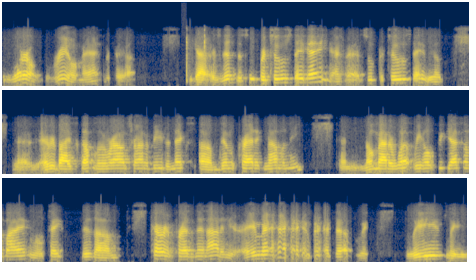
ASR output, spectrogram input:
the world, real man. Uh, you got is this the Super Tuesday day? Super Tuesday. We'll, uh, everybody's scuffling around trying to be the next um, Democratic nominee. And no matter what, we hope we get somebody who will take this um, current president out of here. Amen. Amen. Definitely. Please, please,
